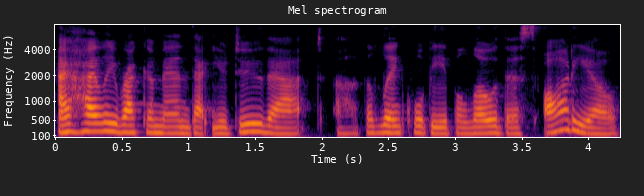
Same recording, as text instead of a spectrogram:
I highly recommend that you do that. Uh, the link will be below this audio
